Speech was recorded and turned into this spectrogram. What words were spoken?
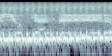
you can be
